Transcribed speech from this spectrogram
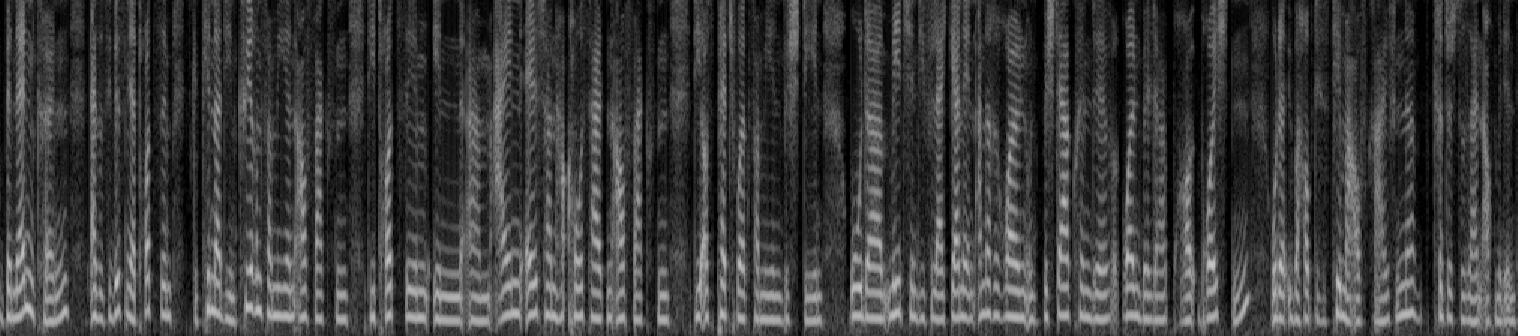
benennen können. Also sie wissen ja trotzdem, es gibt Kinder, die in queeren Familien aufwachsen, die trotzdem in ähm, Ein-Elternhaushalten aufwachsen, die aus Patchwork-Familien bestehen oder Mädchen, die vielleicht gerne in andere Rollen und bestärkende Rollenbilder bräuchten oder überhaupt dieses Thema aufgreifen, ne? kritisch zu sein, auch mit den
